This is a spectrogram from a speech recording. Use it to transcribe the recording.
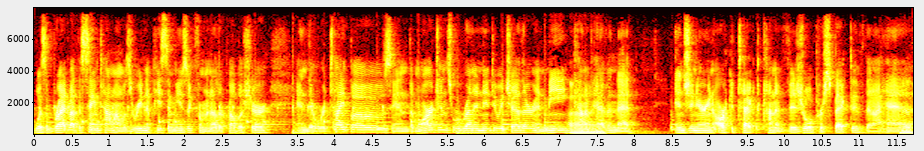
was right about the same time I was reading a piece of music from another publisher, and there were typos, and the margins were running into each other, and me oh, kind Oh, of yeah. having that engineering architect kind of visual perspective that I have. Yeah.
